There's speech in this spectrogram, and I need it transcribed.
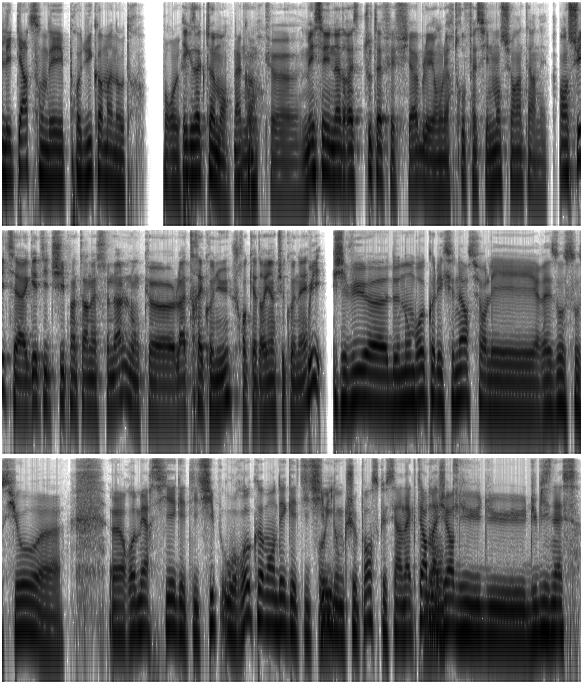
Les cartes sont des produits comme un autre eux. Exactement. D'accord. Euh, mais c'est une adresse tout à fait fiable et on les retrouve facilement sur Internet. Ensuite, il y a Get It Cheap International, donc euh, là très connu. Je crois qu'Adrien, tu connais. Oui, j'ai vu euh, de nombreux collectionneurs sur les réseaux sociaux remercier Get It Cheap ou recommander Get It Cheap. Donc je pense que c'est un acteur majeur du, du, du, business.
